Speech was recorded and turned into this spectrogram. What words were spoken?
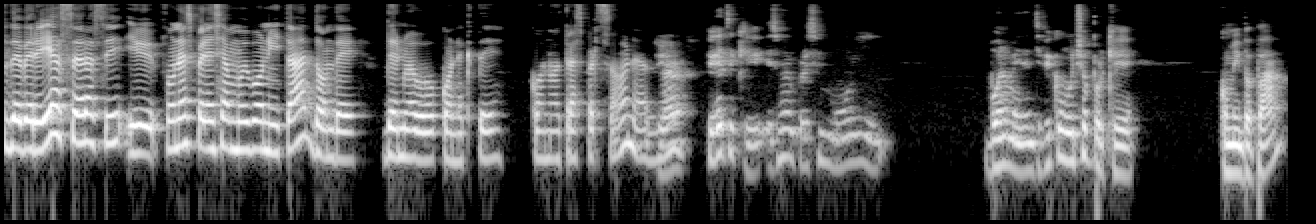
Debería ser así. Y fue una experiencia muy bonita donde de nuevo conecté con otras personas. ¿no? Claro, fíjate que eso me parece muy... Bueno, me identifico mucho porque con mi papá,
